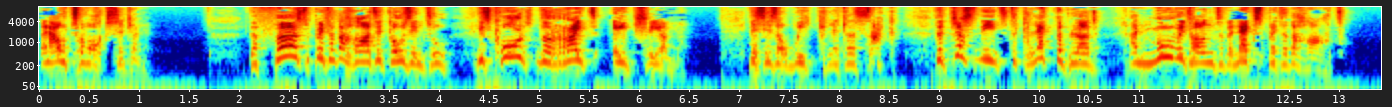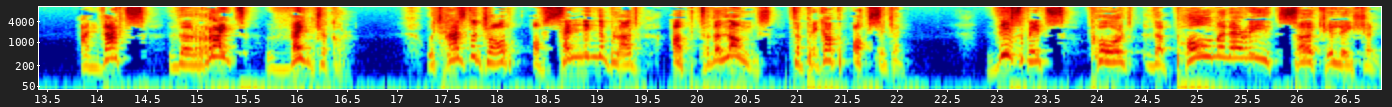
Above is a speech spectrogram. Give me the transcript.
and out of oxygen. The first bit of the heart it goes into is called the right atrium. This is a weak little sac that just needs to collect the blood and move it on to the next bit of the heart. And that's the right ventricle, which has the job of sending the blood up to the lungs to pick up oxygen. This bit's called the pulmonary circulation.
